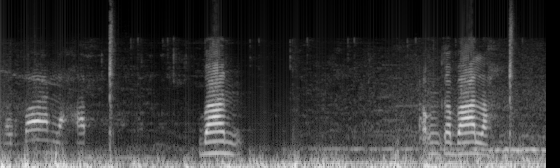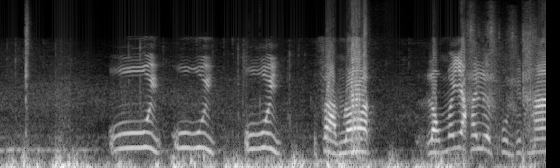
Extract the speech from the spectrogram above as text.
เราบ้านล่ะครับ บ้านเอากันกับบ้านล่ะ อุ้ยอุ้ยอุ้ยสามรอด เราไม่อยากให้เหลือศูนย์จุดห้า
